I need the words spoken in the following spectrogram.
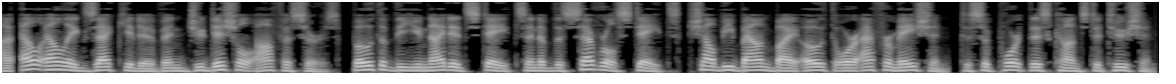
A LL executive and judicial officers, both of the United States and of the several states, shall be bound by oath or affirmation, to support this Constitution.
